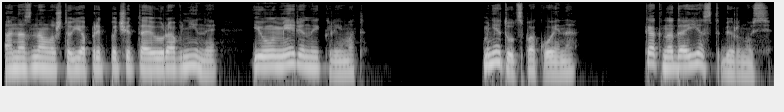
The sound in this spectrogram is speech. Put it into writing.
Она знала, что я предпочитаю равнины и умеренный климат. Мне тут спокойно. Как надоест, вернусь.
